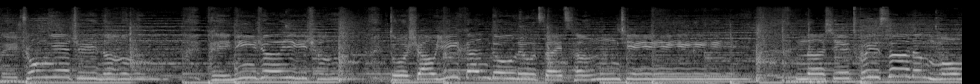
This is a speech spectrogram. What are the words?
最终也只能陪你这一程，多少遗憾都留在曾经。那些褪色的梦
